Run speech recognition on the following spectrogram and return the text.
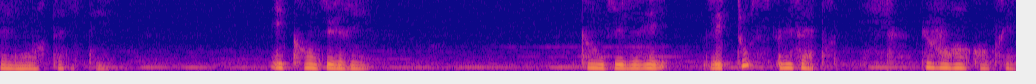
de l'immortalité et conduirez, conduisez tous les êtres que vous rencontrez,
